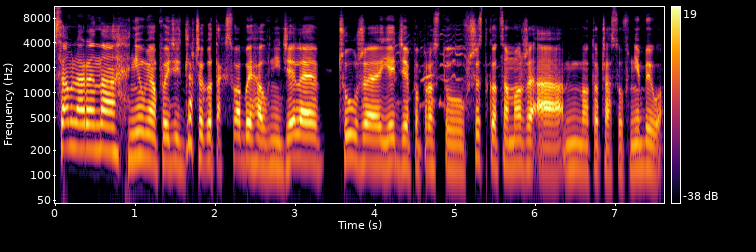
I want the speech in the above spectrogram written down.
Sam Larena nie umiał powiedzieć, dlaczego tak słabo jechał w niedzielę. Czuł, że jedzie po prostu wszystko, co może, a mimo to czasów nie było.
